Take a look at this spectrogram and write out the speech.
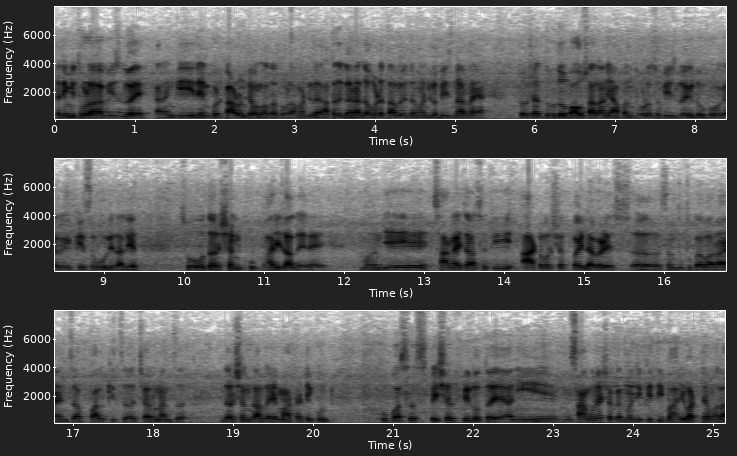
तरी मी थोडा भिजलो आहे कारण की रेनकोट काढून ठेवला होता थोडा. म्हटलं आता घराजवळ चालू आहे तर म्हटलं भिजणार नाही. तोशात धो धो पाऊस आला आणि आपण थोडंसं भिजलो आहे डोकं वगैरे केस ओले झाले आहेत सो दर्शन खूप भारी झालेलं आहे. म्हणजे सांगायचं असं की आठ वर्षात पहिल्या वेळेस संत तुकाबारायांचं पालखीचं चरणांचं दर्शन झालं आहे माथा टेकून. खूप असं स्पेशल फील होतं आहे आणि मी सांगू नाही शकत म्हणजे किती भारी वाटतं आहे मला.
